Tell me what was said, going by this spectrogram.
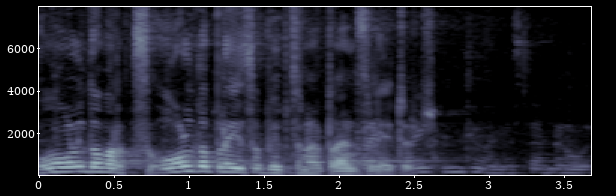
all the works, all the plays of Ibsen are translated. Why couldn't understand the word?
